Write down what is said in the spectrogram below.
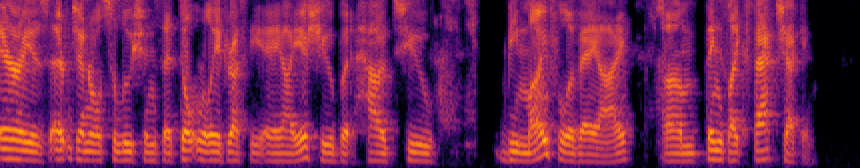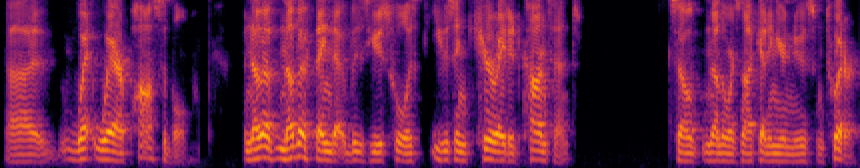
areas, uh, general solutions that don't really address the AI issue, but how to be mindful of AI. Um, things like fact checking, uh, wh where possible. Another another thing that was useful is using curated content. So, in other words, not getting your news from Twitter,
